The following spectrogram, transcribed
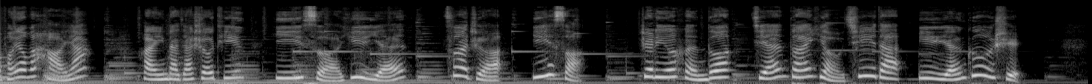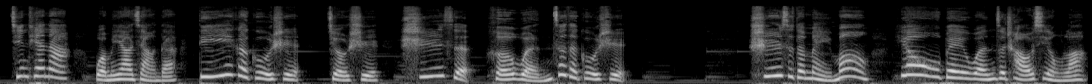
朋友们好呀！欢迎大家收听《伊索寓言》，作者伊索。这里有很多简短有趣的寓言故事。今天呢，我们要讲的第一个故事就是狮子和蚊子的故事。狮子的美梦又被蚊子吵醒了，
